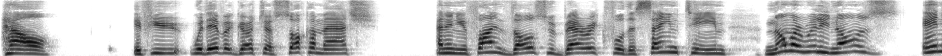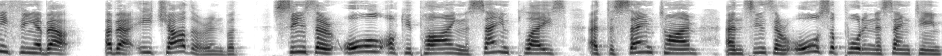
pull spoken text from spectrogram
how if you would ever go to a soccer match and then you find those who barrack for the same team no one really knows anything about, about each other. And, but since they're all occupying the same place at the same time, and since they're all supporting the same team,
